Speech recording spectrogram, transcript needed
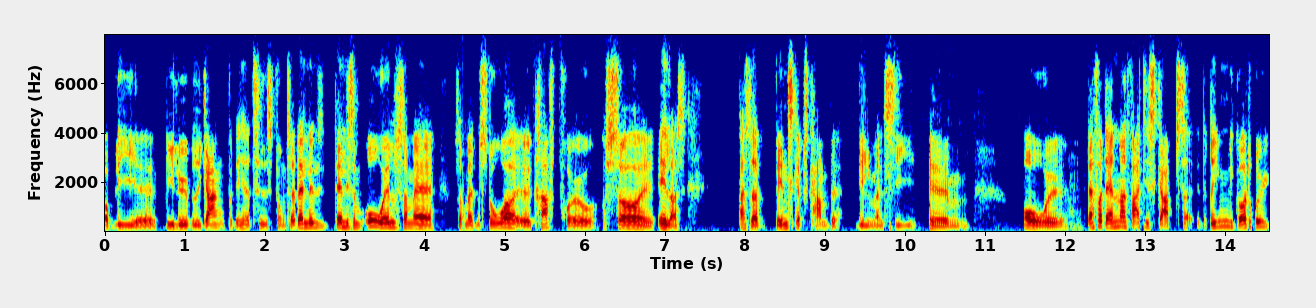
at blive, øh, blive løbet i gang på det her tidspunkt. Så der er, det er ligesom OL, som er, som er den store øh, kraftprøve, og så øh, ellers altså venskabskampe, vil man sige. Øhm, og øh, der får Danmark faktisk skabt sig et rimelig godt ry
